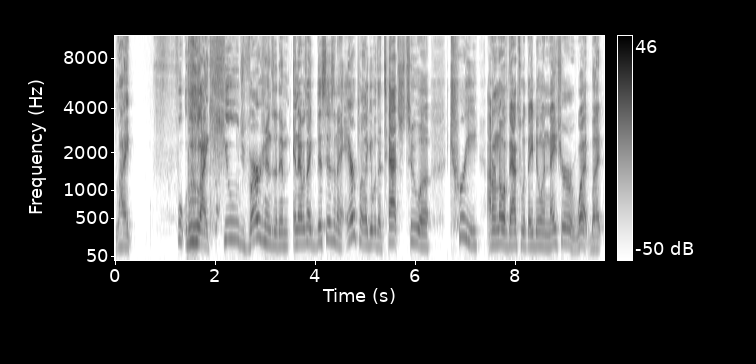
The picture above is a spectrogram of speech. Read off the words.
like like huge versions of them, and I was like, this isn't an airplane. Like it was attached to a tree. I don't know if that's what they do in nature or what, but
